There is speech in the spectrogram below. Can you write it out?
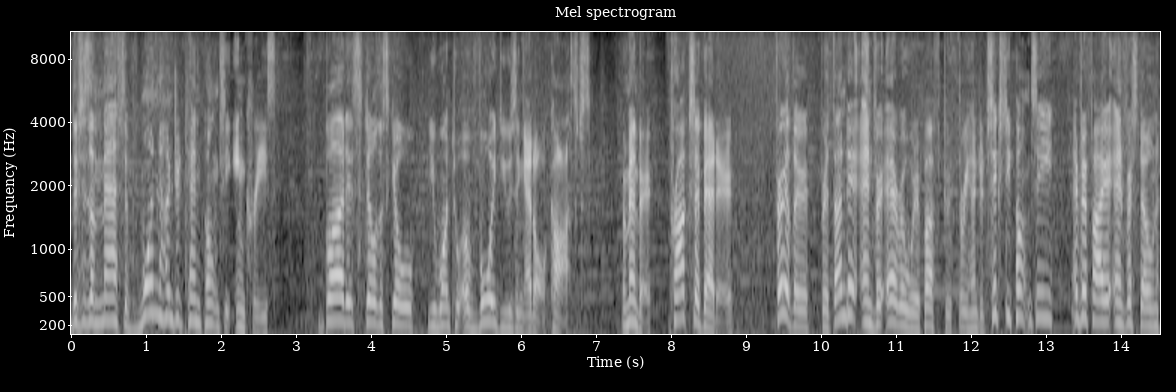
this is a massive 110 potency increase, but is still the skill you want to avoid using at all costs. Remember, procs are better. Further, Verthunder and Veraero we're buffed to 360 potency, and Verfire and Verstone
